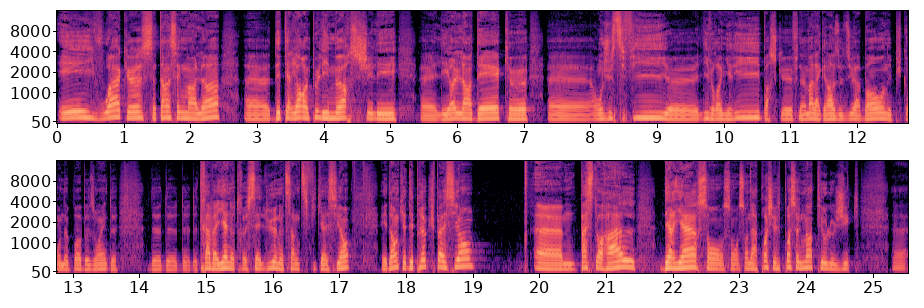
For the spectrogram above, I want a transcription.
et il voit que cet enseignement-là euh, détériore un peu les mœurs chez les, euh, Hollandais, qu'on justifie l'ivrognerie parce que finalement la grâce de Dieu abonde et puis qu'on n'a pas besoin de, travailler à notre salut, à notre sanctification. Et donc, il y a des préoccupations euh, pastorale derrière son, son, approche et pas seulement théologique. Euh,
